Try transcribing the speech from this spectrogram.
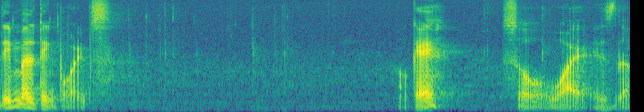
the melting points. Okay. So, y is the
